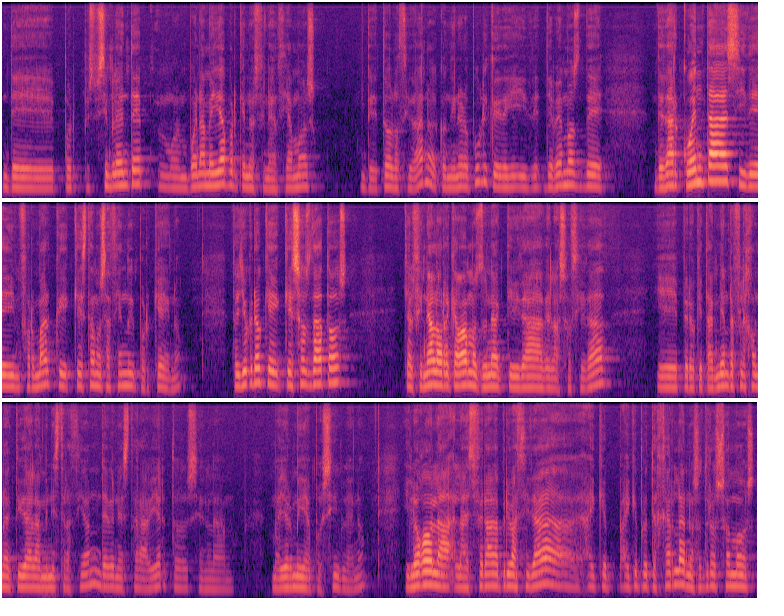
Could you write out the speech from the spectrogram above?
de, por, simplemente en buena medida porque nos financiamos de todos los ciudadanos, con dinero público, y, de, y de, debemos de, dar cuentas y de informar qué, estamos haciendo y por qué. ¿no? Entonces yo creo que, que, esos datos, que al final los recabamos de una actividad de la sociedad, eh, pero que también refleja una actividad de la administración, deben estar abiertos en la mayor medida posible. ¿no? Y luego la, la, esfera de la privacidad hay que, hay que protegerla. Nosotros somos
